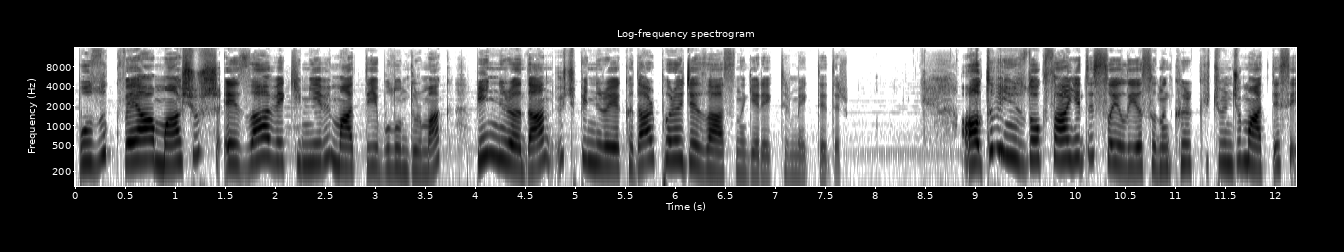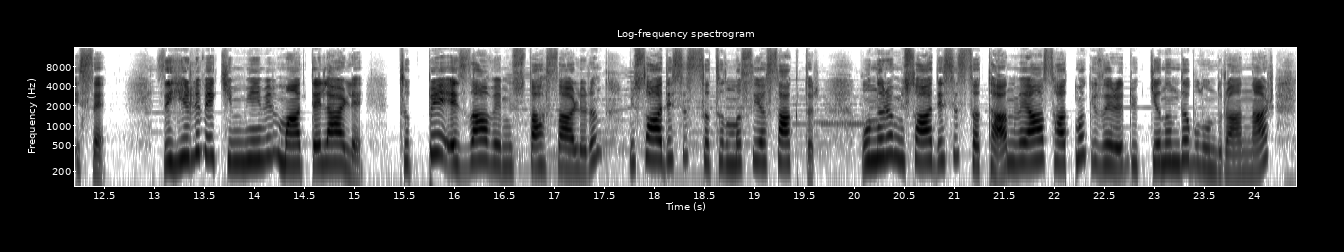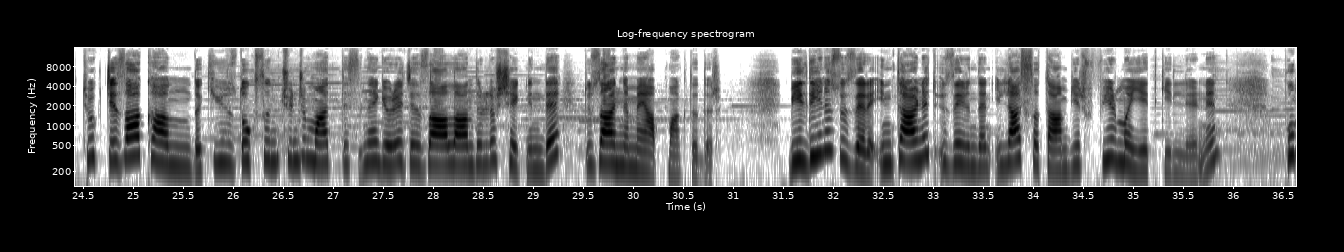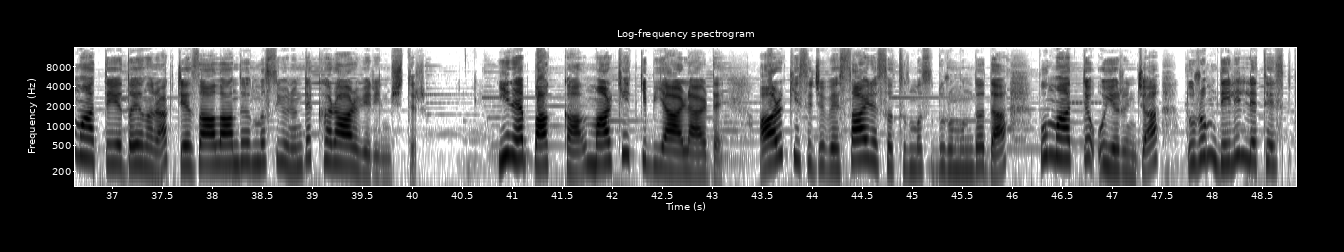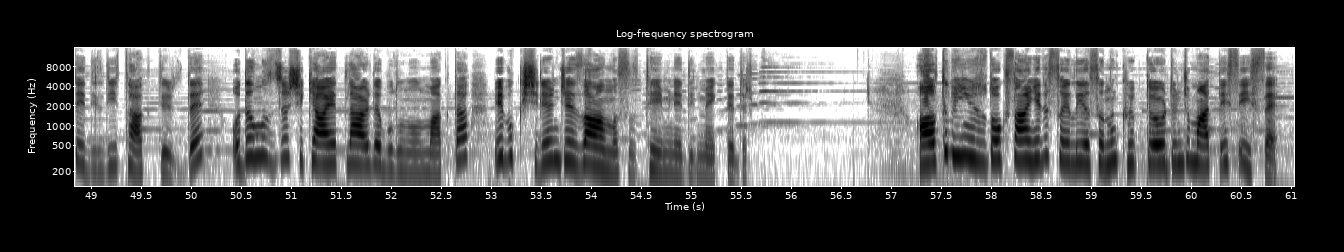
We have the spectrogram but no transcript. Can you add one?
bozuk veya maşuş ecza ve kimyevi maddeyi bulundurmak 1000 liradan 3000 liraya kadar para cezasını gerektirmektedir. 6197 sayılı yasanın 43. maddesi ise zehirli ve kimyevi maddelerle tıbbi ecza ve müstahsarların müsaadesiz satılması yasaktır. Bunları müsaadesiz satan veya satmak üzere dükkanında bulunduranlar Türk Ceza Kanunu'ndaki 193. maddesine göre cezalandırılır şeklinde düzenleme yapmaktadır. Bildiğiniz üzere internet üzerinden ilaç satan bir firma yetkililerinin bu maddeye dayanarak cezalandırılması yönünde karar verilmiştir. Yine bakkal, market gibi yerlerde ağrı kesici vesaire satılması durumunda da bu madde uyarınca durum delille tespit edildiği takdirde odamızca şikayetlerde bulunulmakta ve bu kişilerin ceza alması temin edilmektedir. 6197 sayılı yasanın 44. maddesi ise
